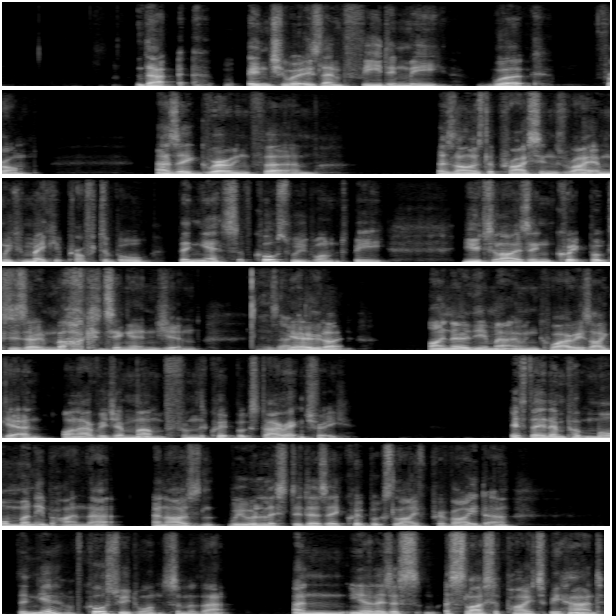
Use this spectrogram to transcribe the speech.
that Intuit is then feeding me work from as a growing firm? As long as the pricing's right and we can make it profitable, then yes, of course we'd want to be utilizing QuickBooks' own marketing engine. Exactly. You know, like I know the amount of inquiries I get an, on average a month from the QuickBooks directory. If they then put more money behind that, and I was we were listed as a QuickBooks Live provider, then yeah, of course we'd want some of that. And you know, there's a, a slice of pie to be had.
